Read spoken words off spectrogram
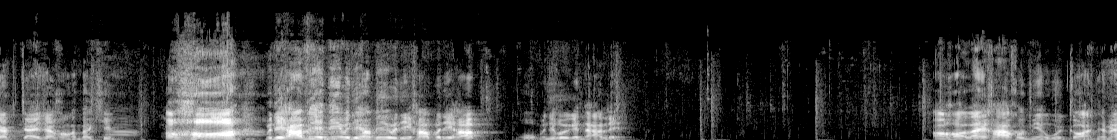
จากใจเจ้าของตะคริปต์อ๋อสวัสดีครับพี่เจนนี่สวัสดีครับพี่สวัสดีครับสวัสดีครับโหไม่ได้คุยกันนานเลย อ๋อขอไล่ฆ่าคนมีอาวุธก่อนใช่ไหม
